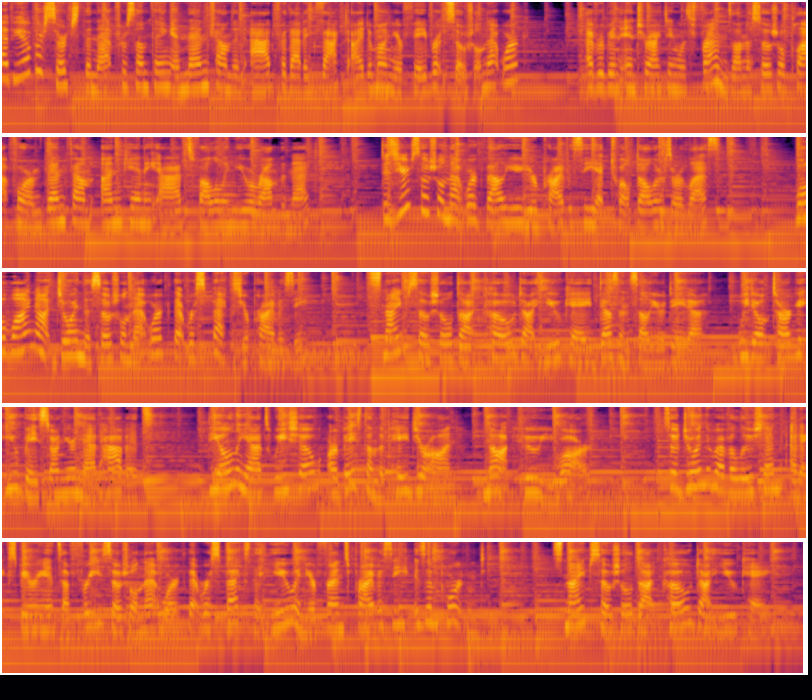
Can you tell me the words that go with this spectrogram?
Have you ever searched the net for something and then found an ad for that exact item on your favorite social network? Ever been interacting with friends on a social platform, then found uncanny ads following you around the net? Does your social network value your privacy at $12 or less? Well, why not join the social network that respects your privacy? Snipesocial.co.uk doesn't sell your data. We don't target you based on your net habits. The only ads we show are based on the page you're on, not who you are. So join the revolution and experience a free social network that respects that you and your friends' privacy is important. snipesocial.co.uk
